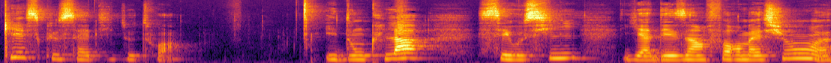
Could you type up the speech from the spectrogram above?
Qu'est-ce que ça dit de toi? Et donc là, c'est aussi, il y a des informations euh,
